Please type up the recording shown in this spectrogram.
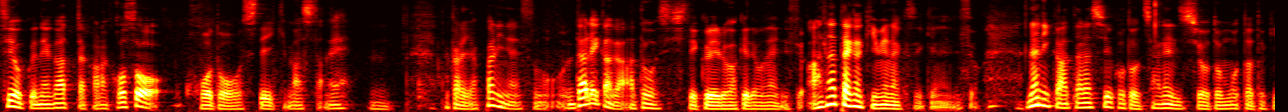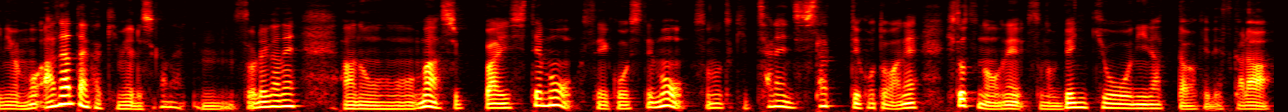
強く願ったからこそ行動していきましたね。うん。だからやっぱりね、その、誰かが後押ししてくれるわけでもないんですよ。あなたが決めなくちゃいけないんですよ。何か新しいことをチャレンジしようと思った時には、もうあなたが決めるしかない。うん。それがね、あのー、まあ、失敗しても、成功しても、その時チャレンジしたってことはね、一つのね、その勉強になったわけですから、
